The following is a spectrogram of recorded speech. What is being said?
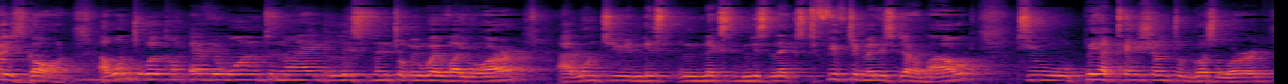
Praise God. I want to welcome everyone tonight listening to me wherever you are. I want you in this next in this next 50 minutes thereabout to pay attention to God's word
